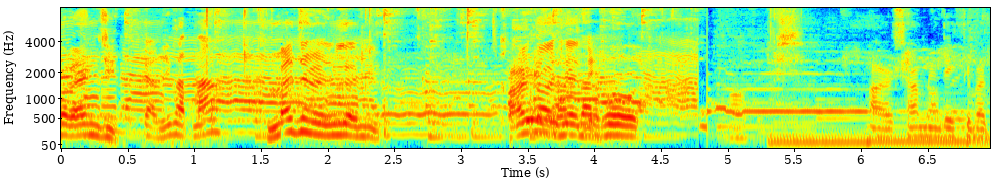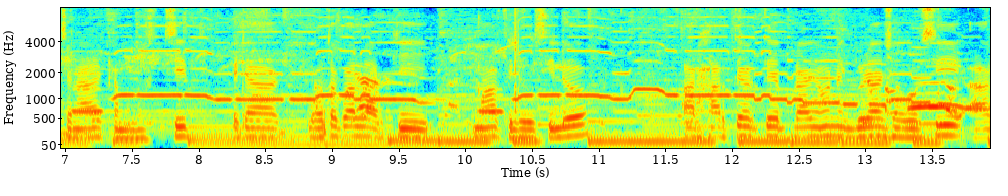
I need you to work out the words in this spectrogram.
করে আনছি। ভাত না? তো আছে আর সামনে দেখতে পাচ্ছেন আর একটা মসজিদ। এটা গতকাল আর কি মাহফিল হয়েছিল। আর হাঁটতে হাঁটতে প্রায় অনেক ঘুরে আসা করছি। আর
